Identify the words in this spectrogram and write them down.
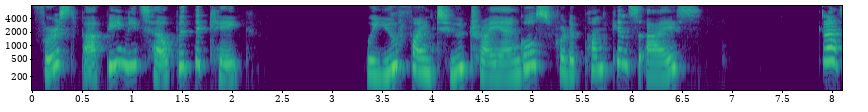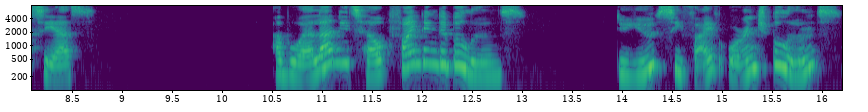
First, Papi needs help with the cake. Will you find two triangles for the pumpkin's eyes? Gracias. Abuela needs help finding the balloons. Do you see five orange balloons?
